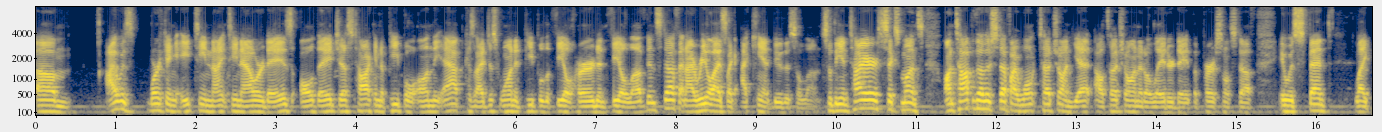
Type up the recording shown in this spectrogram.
um, I was working 18, 19 hour days all day just talking to people on the app because I just wanted people to feel heard and feel loved and stuff. And I realized like I can't do this alone. So the entire six months, on top of the other stuff I won't touch on yet, I'll touch on at a later date, the personal stuff. It was spent like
